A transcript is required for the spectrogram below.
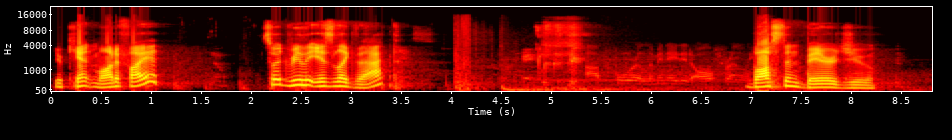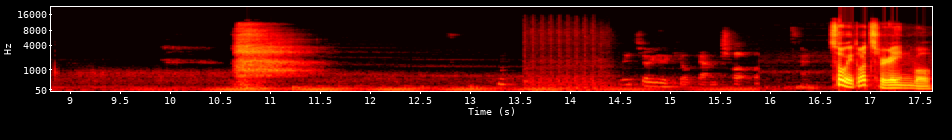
You can't modify it? No. So it really is like that? Okay. Op 4 eliminated all friendly. Boston Bear Jew. Show you the kill cam shot. So wait, what's rainbow?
